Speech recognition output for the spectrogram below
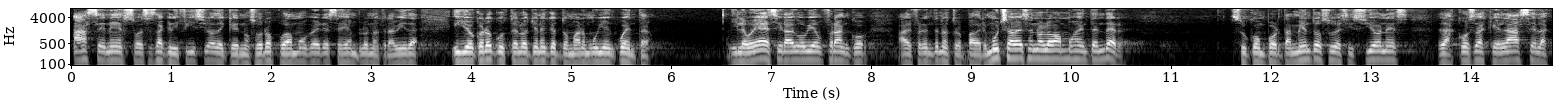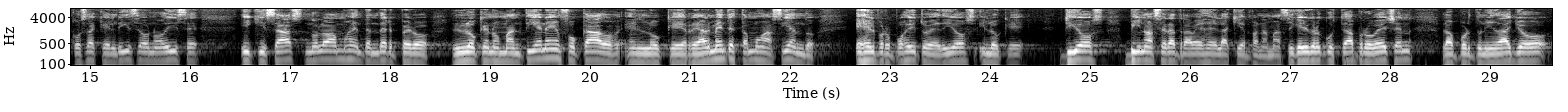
hacen eso, ese sacrificio de que nosotros podamos ver ese ejemplo en nuestra vida. Y yo creo que usted lo tiene que tomar muy en cuenta. Y le voy a decir algo bien franco al frente de nuestro Padre. Muchas veces no lo vamos a entender. Su comportamiento, sus decisiones, las cosas que él hace, las cosas que él dice o no dice y quizás no lo vamos a entender, pero lo que nos mantiene enfocados en lo que realmente estamos haciendo es el propósito de Dios y lo que Dios vino a hacer a través de él aquí en Panamá. Así que yo creo que ustedes aprovechen la oportunidad. Yo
